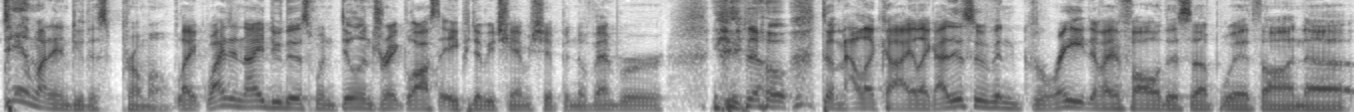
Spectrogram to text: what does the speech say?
damn, I didn't do this promo. Like, why didn't I do this when Dylan Drake lost the APW championship in November, you know, to Malachi? Like, I, this would have been great if I followed this up with on, uh,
